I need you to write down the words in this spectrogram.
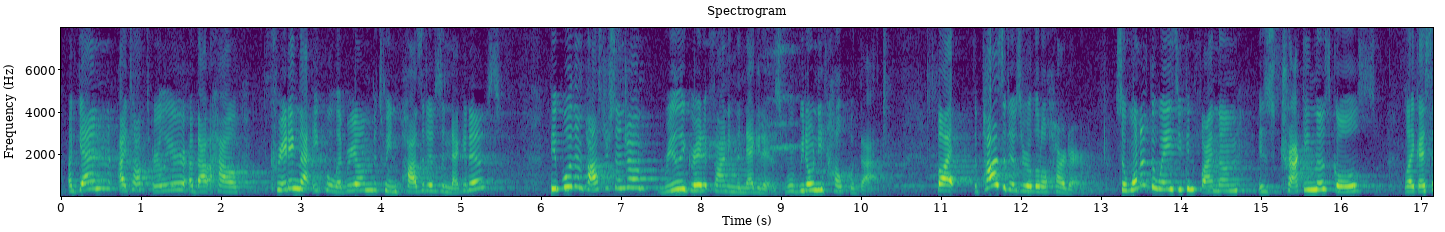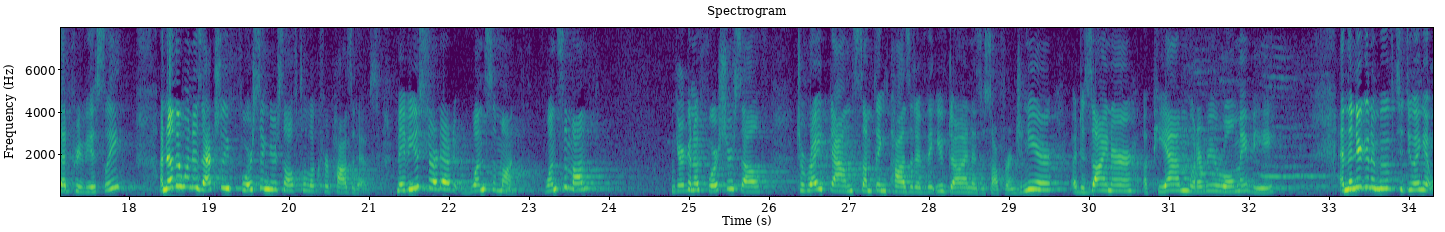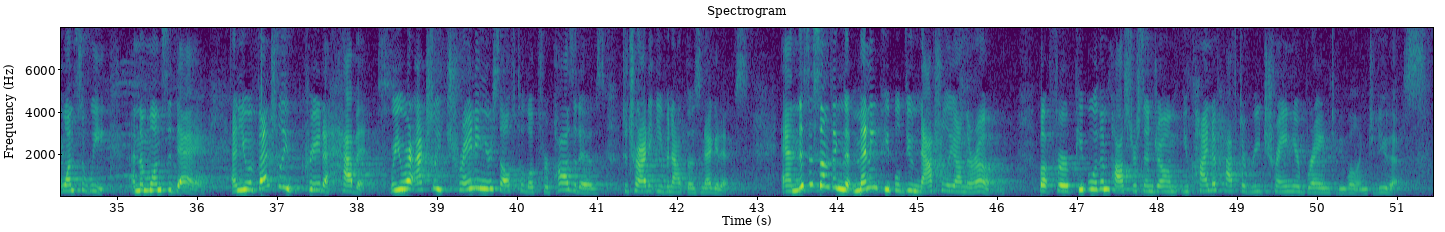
Again, I talked earlier about how creating that equilibrium between positives and negatives, people with imposter syndrome, really great at finding the negatives. We don't need help with that. But the positives are a little harder. So one of the ways you can find them is tracking those goals, like I said previously. Another one is actually forcing yourself to look for positives. Maybe you start out once a month. Once a month, you're gonna force yourself to write down something positive that you've done as a software engineer, a designer, a PM, whatever your role may be. And then you're gonna move to doing it once a week, and then once a day. And you eventually create a habit where you are actually training yourself to look for positives to try to even out those negatives. And this is something that many people do naturally on their own. But for people with imposter syndrome, you kind of have to retrain your brain to be willing to do this.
